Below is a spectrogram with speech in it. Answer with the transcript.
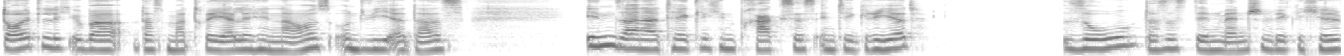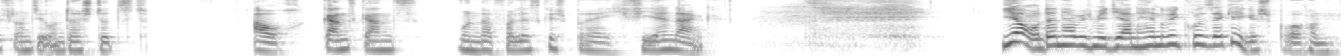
deutlich über das Materielle hinaus und wie er das in seiner täglichen Praxis integriert so, dass es den Menschen wirklich hilft und sie unterstützt. Auch ganz, ganz wundervolles Gespräch. Vielen Dank. Ja, und dann habe ich mit Jan-Henrik Rosecki gesprochen,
